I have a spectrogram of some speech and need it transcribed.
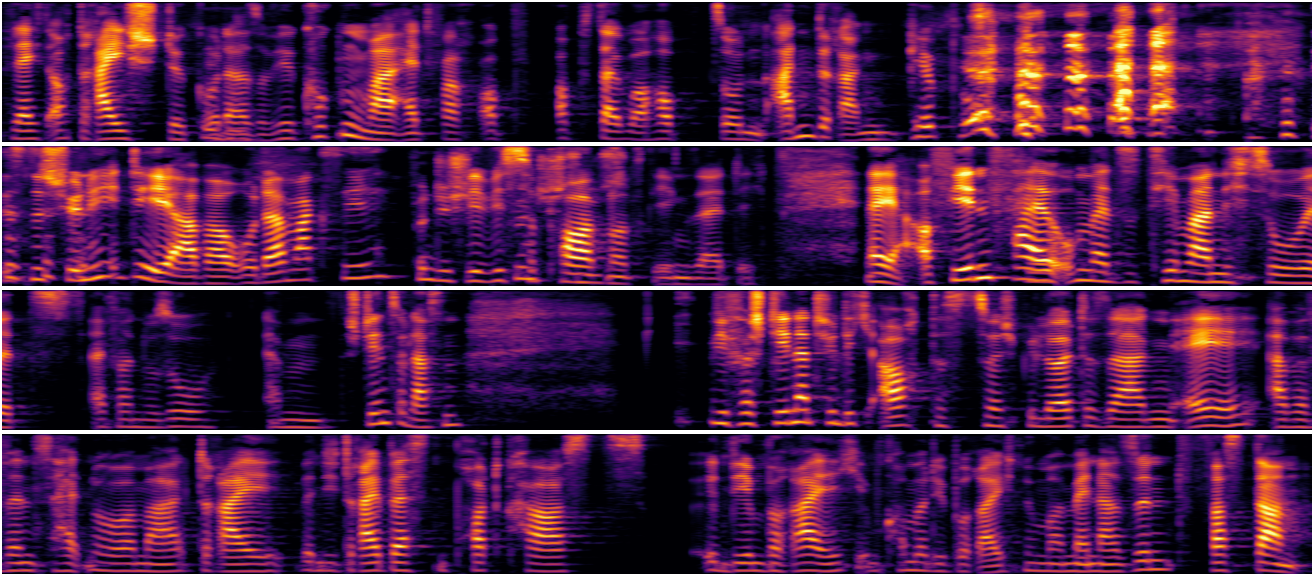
vielleicht auch drei Stück mhm. oder so. Wir gucken mal einfach, ob es da überhaupt so einen Andrang gibt. ist eine schöne Idee aber, oder Maxi? Finde ich. Wir, wir supporten uns gegenseitig. Naja, auf jeden Fall, um jetzt das Thema nicht so jetzt einfach nur so ähm, stehen zu lassen. Wir verstehen natürlich auch, dass zum Beispiel Leute sagen, ey, aber wenn es halt nur mal drei, wenn die drei besten Podcasts in dem Bereich, im Comedy-Bereich nur mal Männer sind, was dann?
